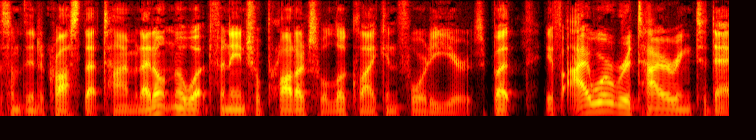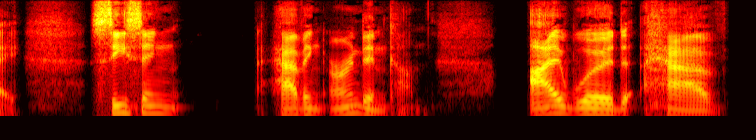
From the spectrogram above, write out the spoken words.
something to cross that time. And I don't know what financial products will look like in 40 years. But if I were retiring today, ceasing having earned income, I would have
